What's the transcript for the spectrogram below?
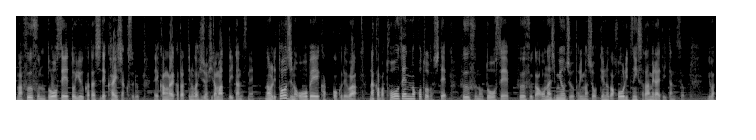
まあ、夫婦の同性という形で解釈する、えー、考え方っていうのが非常に広まっていたんですね。なので当時の欧米各国では、半ば当然のこととして、夫婦の同性、夫婦が同じ名字を取りましょうっていうのが法律に定められていたんですよ。いわ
